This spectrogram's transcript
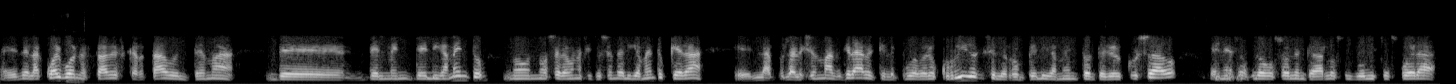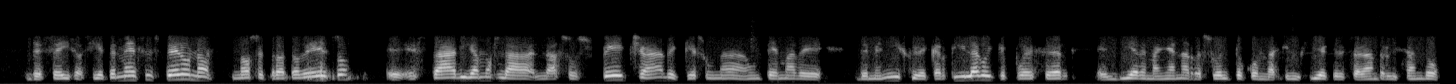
eh, de la cual, bueno, está descartado el tema de, del, del, ligamento, no, no será una situación de ligamento, que era eh, la, pues, la lesión más grave que le pudo haber ocurrido, si se le rompió el ligamento anterior cruzado, en esas luego suelen quedar los futbolistas fuera de seis a siete meses, pero no, no se trata de eso. Eh, está, digamos, la, la sospecha de que es una, un tema de, de menisco y de cartílago y que puede ser el día de mañana resuelto con la cirugía que estarán realizando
